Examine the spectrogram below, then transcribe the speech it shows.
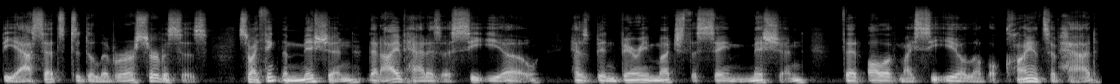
the assets to deliver our services. So I think the mission that I've had as a CEO has been very much the same mission that all of my CEO level clients have had.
